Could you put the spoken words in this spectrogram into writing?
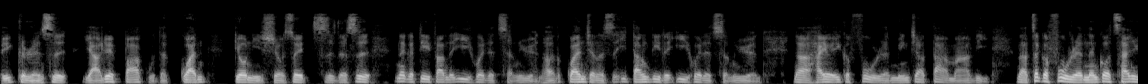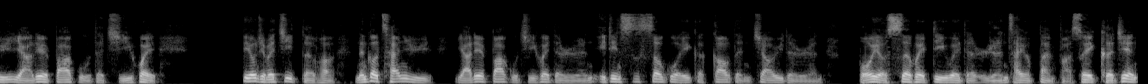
有一个人是亚略巴谷的官丢尼修，所以指的是那个地方的议会的成员哈。官讲的是一当地的议会的成员。那还有一个富人名叫大马里，那这个富人能够参与亚略巴谷的集会，弟兄姐妹记得哈，能够参与亚略巴谷集会的人，一定是受过一个高等教育的人。颇有社会地位的人才有办法，所以可见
